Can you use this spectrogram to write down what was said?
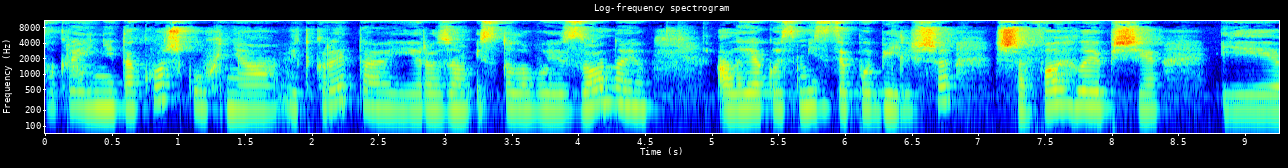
В Україні також кухня відкрита і разом із столовою зоною, але якось місця побільше, шафи глибші, і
